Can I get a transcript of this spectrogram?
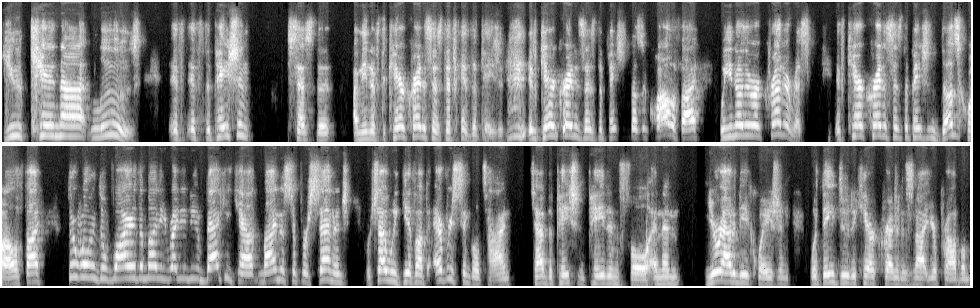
You cannot lose. If if the patient says that I mean, if the care credit says the, the patient, if care credit says the patient doesn't qualify, well, you know they're a credit risk. If care credit says the patient does qualify, they're willing to wire the money right into your bank account minus a percentage, which I would give up every single time to have the patient paid in full. And then you're out of the equation. What they do to care credit is not your problem.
